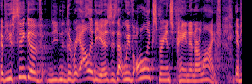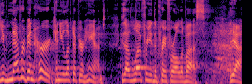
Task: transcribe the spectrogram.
if you think of the reality is, is that we've all experienced pain in our life. If you've never been hurt, can you lift up your hand? Because I'd love for you to pray for all of us. Yeah,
